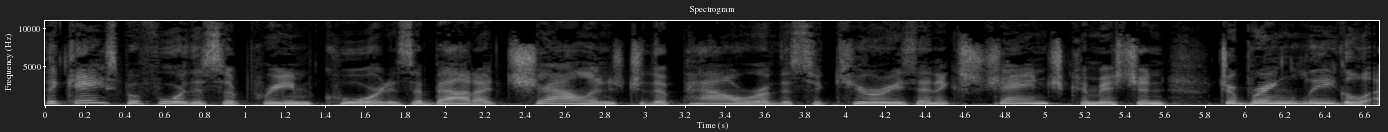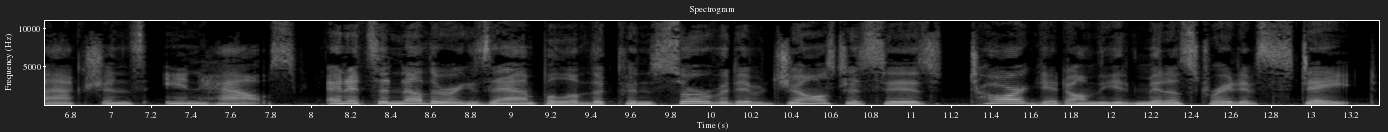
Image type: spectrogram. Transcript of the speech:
The case before the Supreme Court is about a challenge to the power of the Securities and Exchange Commission to bring legal actions in house. And it's another example of the conservative justices' target on the administrative state.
